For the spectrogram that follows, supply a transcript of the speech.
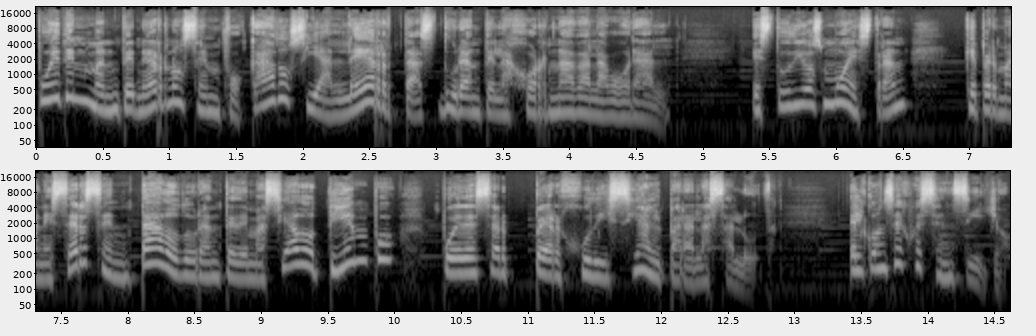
pueden mantenernos enfocados y alertas durante la jornada laboral. Estudios muestran que permanecer sentado durante demasiado tiempo puede ser perjudicial para la salud. El consejo es sencillo.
